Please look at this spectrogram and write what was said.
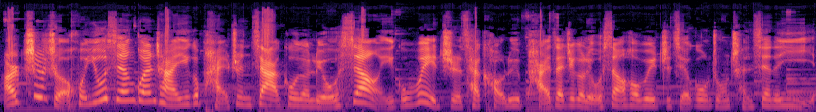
而智者会优先观察一个牌阵架构的流向，一个位置，才考虑牌在这个流向和位置结构中呈现的意义。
